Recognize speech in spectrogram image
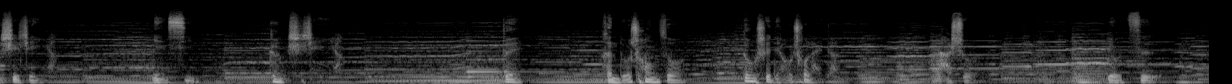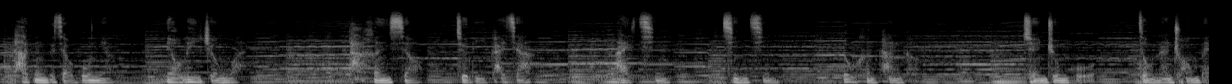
是这样，演戏更是这样。对，很多创作都是聊出来的。他说，有次他跟个小姑娘聊了一整晚。他很小就离开家，爱情、亲情都很坎坷，全中国走南闯北，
